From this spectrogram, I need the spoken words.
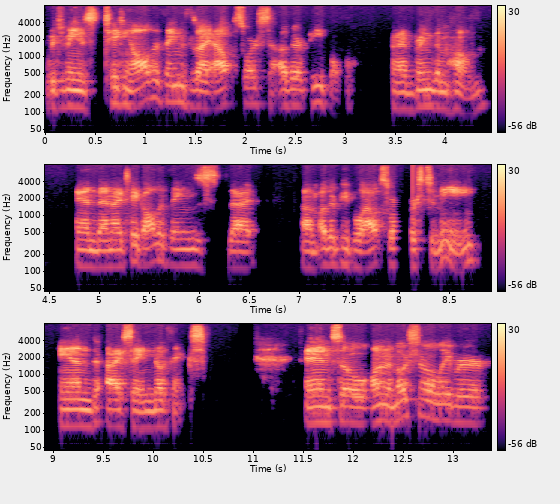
which means taking all the things that I outsource to other people and I bring them home. And then I take all the things that um, other people outsource to me and I say, no thanks. And so, on an emotional labor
